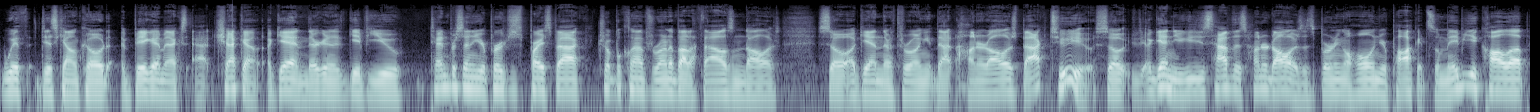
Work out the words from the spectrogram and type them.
with discount code BIGMX at checkout. Again, they're going to give you 10% of your purchase price back. Triple clamps run about $1,000. So again, they're throwing that $100 back to you. So again, you just have this $100 that's burning a hole in your pocket. So maybe you call up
